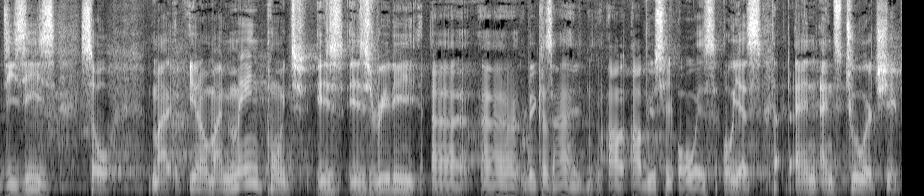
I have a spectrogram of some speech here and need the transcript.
disease. So my, you know, my main point is, is really, uh, uh, because I obviously always, oh yes, and, and stewardship.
